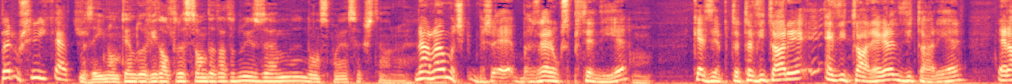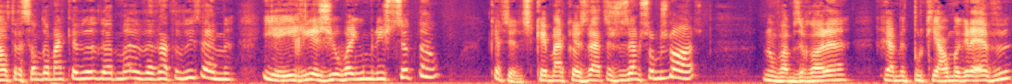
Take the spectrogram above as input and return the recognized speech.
para os sindicatos. Mas aí, não tendo havido alteração da data do exame, não se põe essa questão, não é? Não, não, mas, mas, é, mas era o que se pretendia. Hum. Quer dizer, portanto, a vitória é vitória, a grande vitória era a alteração da marca da, da data do exame. E aí reagiu bem o Ministro dizendo não. Quer dizer, quem marca as datas dos exames somos nós. Não vamos agora, realmente, porque há uma greve,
